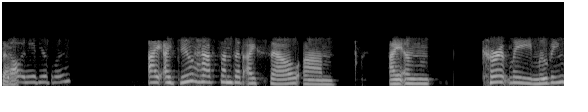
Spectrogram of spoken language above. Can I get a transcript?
So- sell any of your blends? I I do have some that I sell. Um, I am currently moving,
